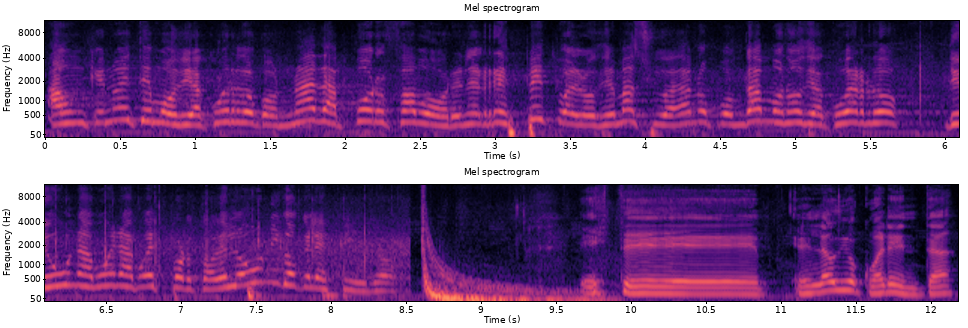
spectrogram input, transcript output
Aunque no estemos de acuerdo con nada, por favor, en el respeto a los demás ciudadanos, pongámonos de acuerdo de una buena vez por todas. Es lo único que les pido. Este, en el audio 40,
